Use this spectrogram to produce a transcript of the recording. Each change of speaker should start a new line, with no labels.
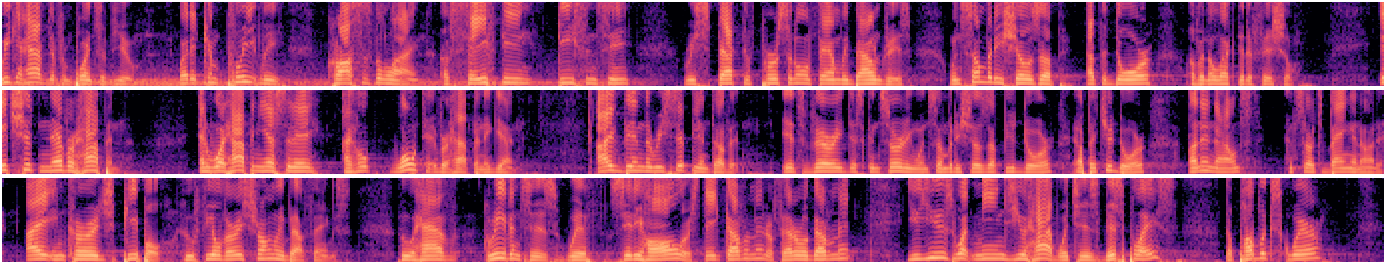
we can have different points of view, but it completely crosses the line of safety, decency, respect of personal and family boundaries when somebody shows up at the door of an elected official. It should never happen. And what happened yesterday, I hope won't ever happen again. I've been the recipient of it. It's very disconcerting when somebody shows up your door, up at your door, unannounced, and starts banging on it. I encourage people who feel very strongly about things, who have grievances with city hall or state government or federal government, you use what means you have, which is this place, the public square,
